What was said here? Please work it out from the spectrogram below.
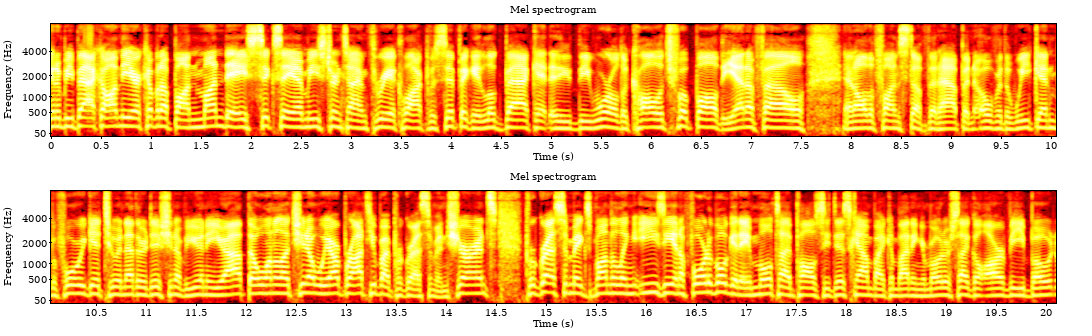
Going to be back on the air coming up on Monday, 6 a.m. Eastern Time, 3 o'clock Pacific. A look back at the world of college football, the NFL, and all the fun stuff that happened over the weekend. Before we get to another edition of You In, You Out, though, I want to let you know we are brought to you by Progressive Insurance. Progressive makes bundling easy and affordable. Get a multi policy discount by combining your motorcycle, RV, boat,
